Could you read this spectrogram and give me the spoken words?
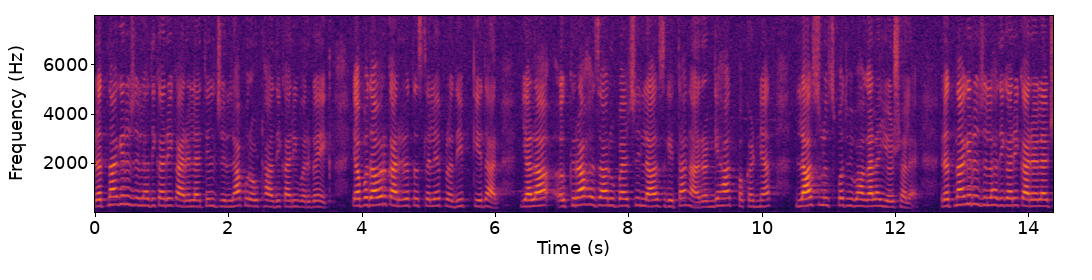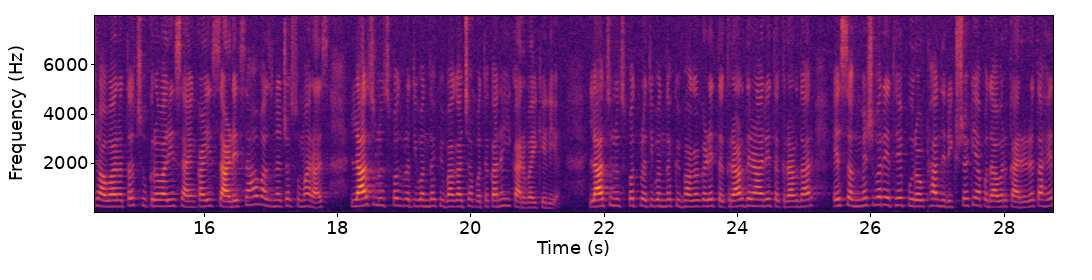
रत्नागिरी जिल्हाधिकारी कार्यालयातील जिल्हा पुरवठा अधिकारी वर्ग एक या पदावर कार्यरत असलेले प्रदीप केदार याला अकरा हजार रुपयाची लाच घेताना रंगेहात पकडण्यात लाचलुचपत विभागाला यश आलंय. रत्नागिरी जिल्हाधिकारी कार्यालयाच्या आवारातच शुक्रवारी सायंकाळी साडेसहा वाजण्याच्या सुमारास लाचलुचपत प्रतिबंधक विभागाच्या पथकाने ही कारवाई केली आहे. लाचलुचपत प्रतिबंधक विभागाकडे तक्रार देणारे तक्रारदार हे संगमेश्वर येथे पुरवठा निरीक्षक या पदावर कार्यरत आहेत.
